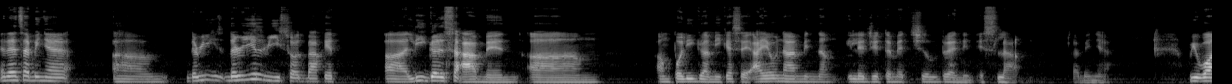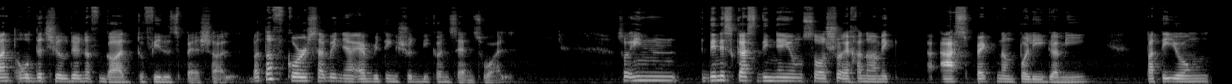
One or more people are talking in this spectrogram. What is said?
And then sabi niya, um, the, re- the real reason bakit uh, legal sa amin ang ang polygamy kasi ayaw namin ng illegitimate children in Islam. Sabi niya. We want all the children of God to feel special. But of course, sabi niya, everything should be consensual. So in diniscuss din niya yung socio-economic aspect ng polygamy, pati yung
